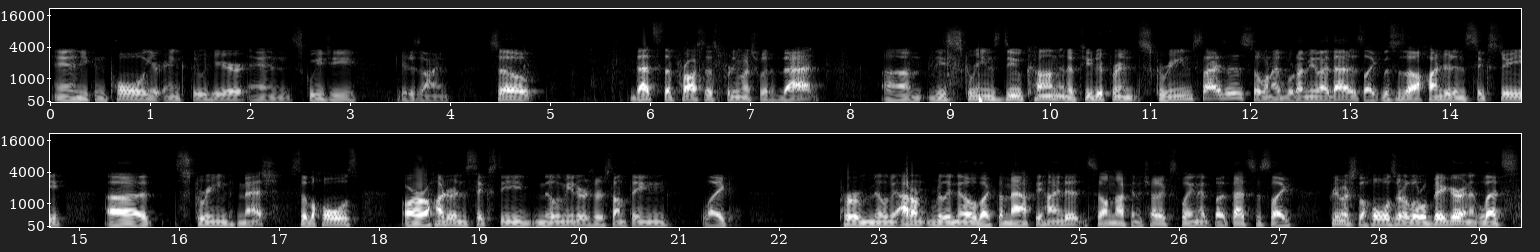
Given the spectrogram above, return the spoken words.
and you can pull your ink through here and squeegee your design. So that's the process pretty much with that. Um, these screens do come in a few different screen sizes. So when I, what I mean by that is like this is a 160 uh, screened mesh. So the holes are 160 millimeters or something like per millimeter. I don't really know like the math behind it, so I'm not going to try to explain it, but that's just like pretty much the holes are a little bigger and it lets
